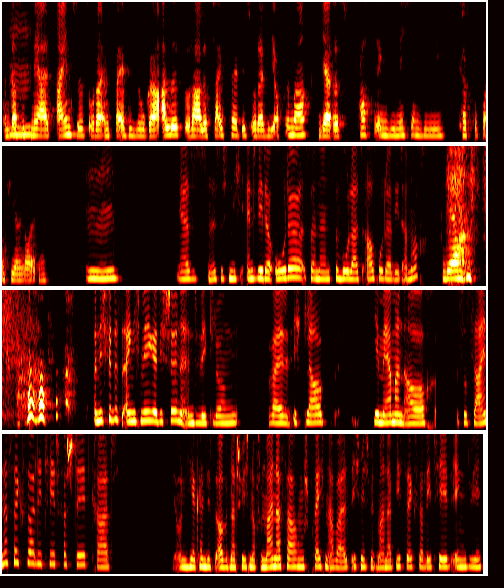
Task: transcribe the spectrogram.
Und dass es Mhm. mehr als eins ist oder im Zweifel sogar alles oder alles gleichzeitig oder wie auch immer. Ja, das passt irgendwie nicht in die Köpfe von vielen Leuten. Mhm. Ja, es ist, es ist nicht entweder oder, sondern sowohl als auch oder weder noch. Ja. Und ich finde es eigentlich mega die schöne Entwicklung, weil ich glaube, je mehr man auch so seine Sexualität versteht, gerade, und hier kann ich jetzt auch natürlich nur von meiner Erfahrung sprechen, aber als ich mich mit meiner Bisexualität irgendwie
